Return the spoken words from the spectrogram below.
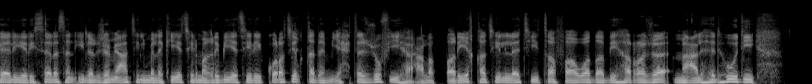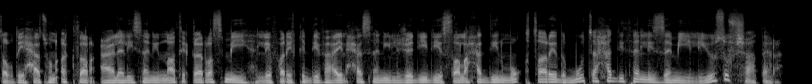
الدكالي رسالة إلى الجامعة الملكية المغربية لكرة القدم يحتج فيها على الطريقة التي تفاوض بها الرجاء مع الهدهودي. توضيحات أكثر على لسان الناطق الرسمي لفريق الدفاع الحسن الجديد صلاح الدين مقترض متحدثا للزميل يوسف شاطر.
